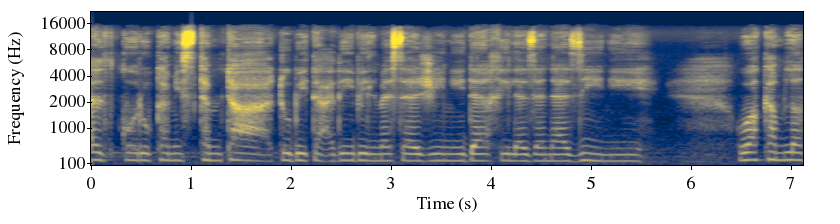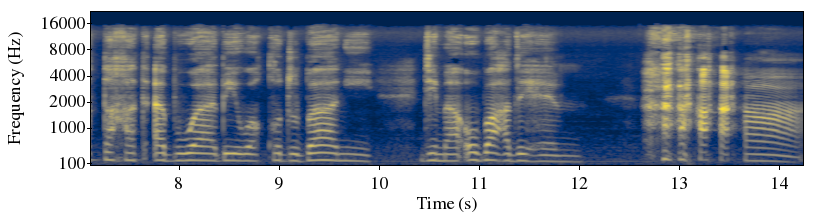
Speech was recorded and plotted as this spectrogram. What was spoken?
اذكر كم استمتعت بتعذيب المساجين داخل زنازيني وكم لطخت أبوابي وقضباني دماء بعضهم.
